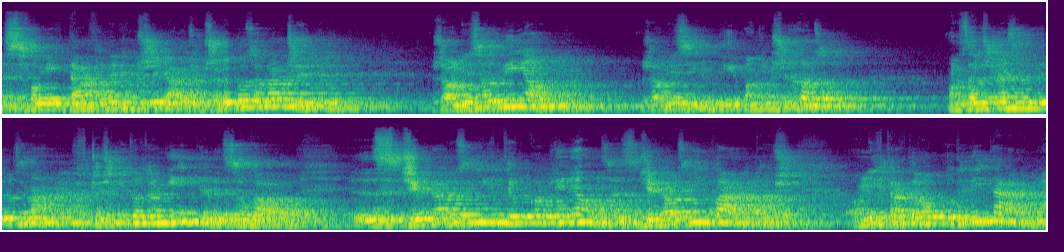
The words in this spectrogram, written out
swoich dawnych przyjaciół, żeby go zobaczyli, że on jest odmieniony, że on jest inny i oni przychodzą. On zaczyna z nimi rozmawiać. Wcześniej go to nie interesowało. Zdzierał z nich tylko pieniądze, zdzierał z nich wartość. On ich traktował utylitarnie.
